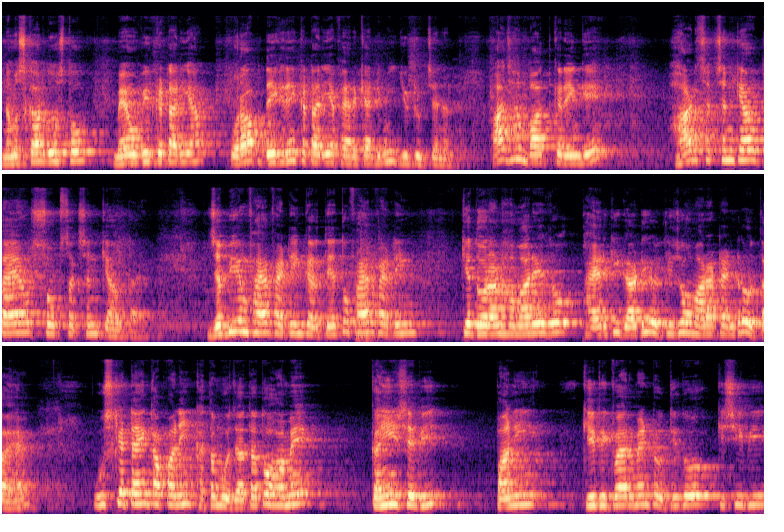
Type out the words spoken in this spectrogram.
नमस्कार दोस्तों, मैं हूँ वीर कटारिया और आप देख रहे हैं Kataria fire academy YouTube channel आज हम बात करेंगे हार्ड सक्शन क्या होता है और सॉफ्ट सक्शन क्या होता है। जब भी हम फायर फाइटिंग करते हैं तो फायर फाइटिंग के दौरान हमारे जो फायर की गाड़ी होती है, जो हमारा टेंडर होता है, उसके टैंक का पानी ख़त्म हो जाता है तो हमें कहीं से भी पानी की रिक्वायरमेंट होती है तो किसी भी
